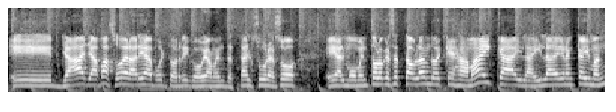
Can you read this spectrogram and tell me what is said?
eh, ya, ya pasó del área de Puerto Rico, obviamente. Está al sur, eso. eh, al momento lo que se está hablando es que Jamaica y la isla de Gran Caimán,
